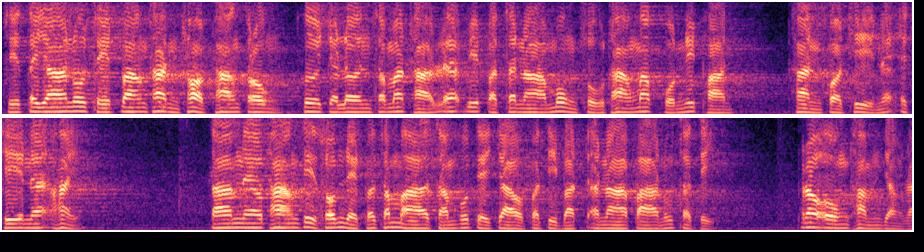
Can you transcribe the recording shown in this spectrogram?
เศตยานุเศษบางท่านชอบทางตรง เพื่อเจริญสมถะและวิปัสสนามุ่งสู่ทางมรรคผลนิพพาน ท่านก็ชี้แนะชี้แนะให้ ตามแนวทางที่สมเด็จพระสัมมาสัมพุทธเจ้าปฏิบัติอนาปานุสติ พระองค์ทำอย่างไร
